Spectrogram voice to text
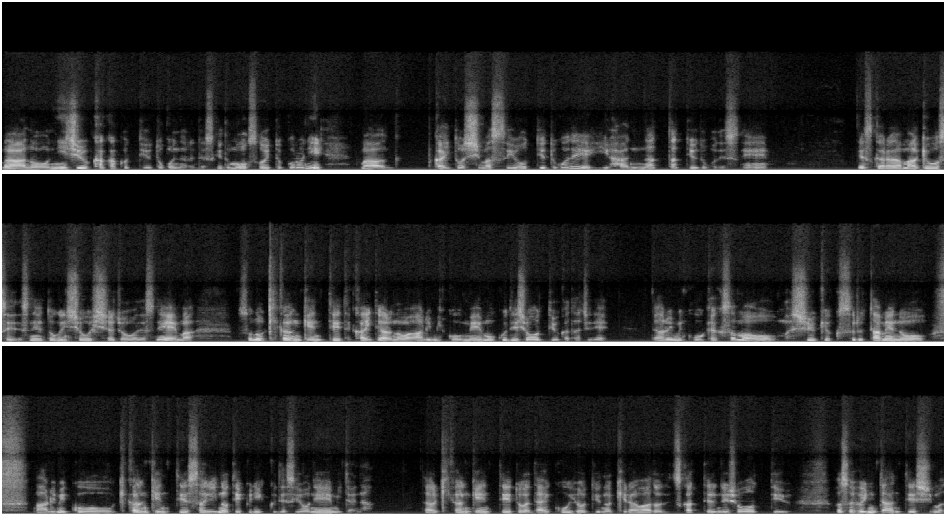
まあ、あの、二重価格っていうところになるんですけども、そういうところに、まあ、該当しますよっていうところで違反になったっていうところですね。ですから、まあ、行政ですね、特に消費者庁はですね、まあ、その期間限定って書いてあるのは、ある意味、こう、名目でしょうっていう形で、ある意味、こう、お客様を集客するための、ある意味、こう、期間限定詐欺のテクニックですよね、みたいな。だから期間限定とか大好評っていうのはキラーワードで使ってるんでしょうっていう、まあ、そういうふうに断定しま、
